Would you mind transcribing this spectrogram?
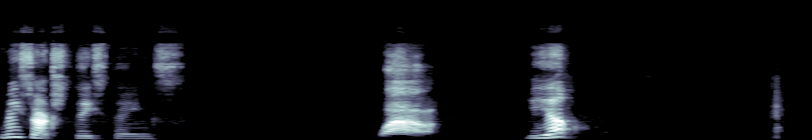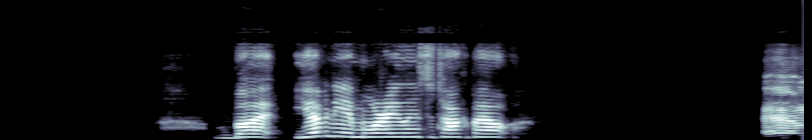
research these things. Wow. Yep. But you have any more aliens to talk about? Um.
